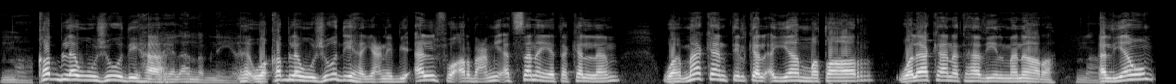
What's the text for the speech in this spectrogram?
نعم. قبل وجودها. هي الآن مبنية. وقبل وجودها يعني ب 1400 سنة يتكلم وما كان تلك الأيام مطار ولا كانت هذه المنارة. نعم. اليوم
